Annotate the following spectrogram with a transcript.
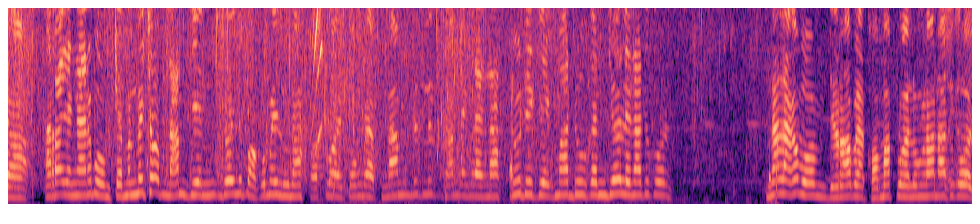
จะอะไรยังไงนะผม แต่มันไม่ชอบน้ำเย็นด้วยหรือเปล่าก็ไม่รู้นะเราปล่อยตรงแบบน้ำลึกๆ น้ำแรงๆนะ ดูเด็กๆ มาดูกันเยอะเลยนะทุกคน นั่นแหละครับผม เดี๋ยวเราแบบขอมาปล่อยลงแล้วนะทุกคน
